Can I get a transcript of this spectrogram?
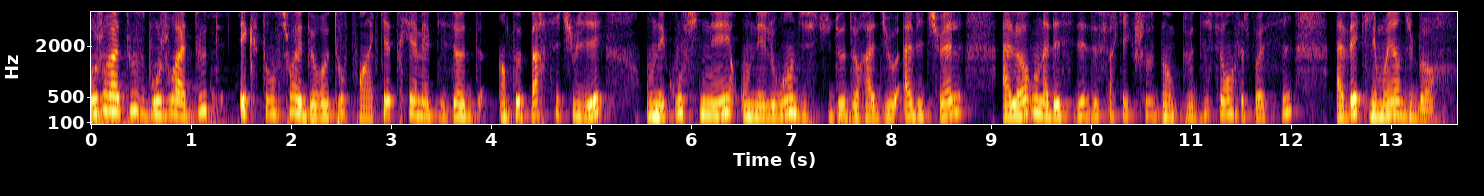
Bonjour à tous, bonjour à toutes. Extension est de retour pour un quatrième épisode un peu particulier. On est confiné, on est loin du studio de radio habituel, alors on a décidé de faire quelque chose d'un peu différent cette fois-ci avec les moyens du bord.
